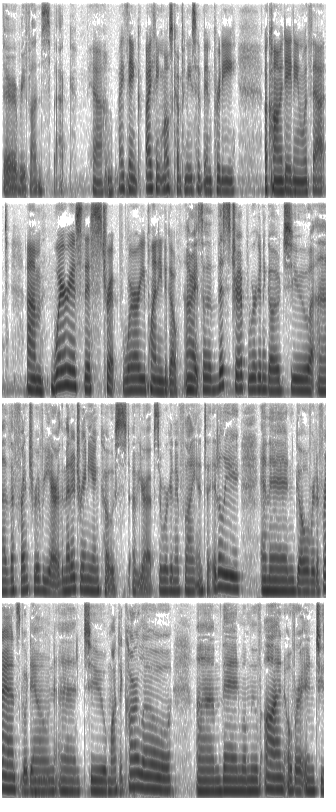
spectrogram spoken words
their refunds back. Yeah, I think I think most companies have been pretty accommodating with that. Um, where is this trip? Where are you planning to go? All right, so this trip we're going to go to uh, the French Riviera, the Mediterranean coast of Europe. So we're going to fly into Italy and then go over to France, go down uh, to Monte Carlo. Um, then we'll move on over into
